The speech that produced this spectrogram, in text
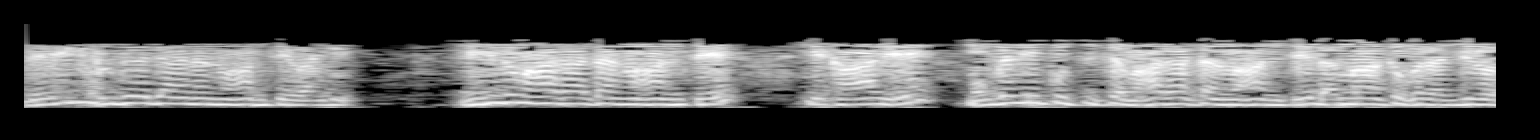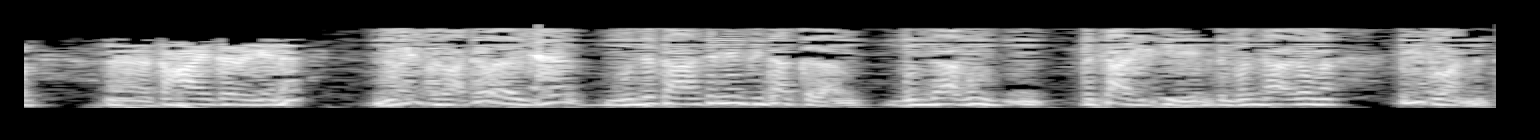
දෙවියන් බුදුරජාණන් වහන්සේ වගේ මිහිඳු මහරහතන් වහන්සේ ඒ කාලේ මොග්ගලී පුත්‍ර මහරහතන් වහන්සේ ධර්මාසුක රජුව සහාය කරගෙන රටවල බුද්ධ ශාසනය පිටක් කළා. බුද්ධ ආගම ප්‍රචාර කිරීමට බුද්ධ ආගම පිටවන්නට.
